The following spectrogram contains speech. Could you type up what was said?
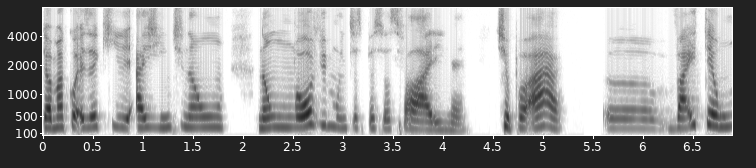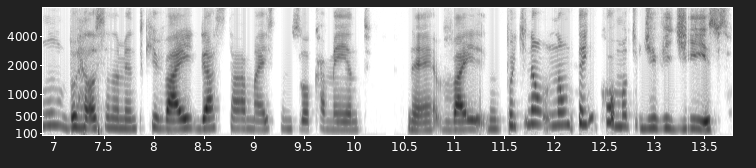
É uma coisa que a gente não, não ouve muitas pessoas falarem, né? Tipo, ah, uh, vai ter um do relacionamento que vai gastar mais com deslocamento, né? Vai, porque não, não tem como tu dividir isso,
